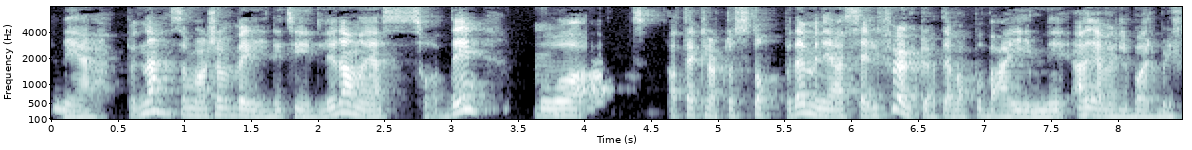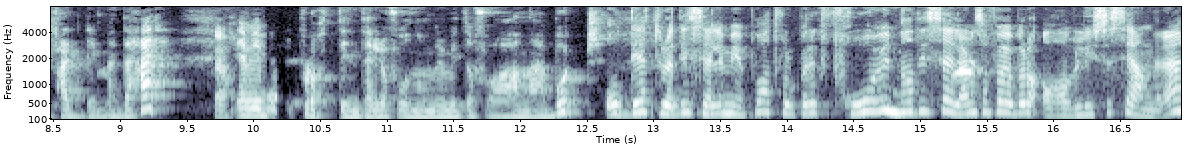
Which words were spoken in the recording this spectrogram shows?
knepene som var så veldig tydelige da når jeg så de, Mm. og at, at jeg klarte å stoppe det. Men jeg selv følte jo at jeg var på vei inn i Jeg ville bare bli ferdig med det her. Ja. Jeg vil bare plotte inn telefonnummeret mitt og få han her bort. Og det tror jeg de selger mye på, at folk bare får unna de selgerne, så får jeg bare avlyse senere.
